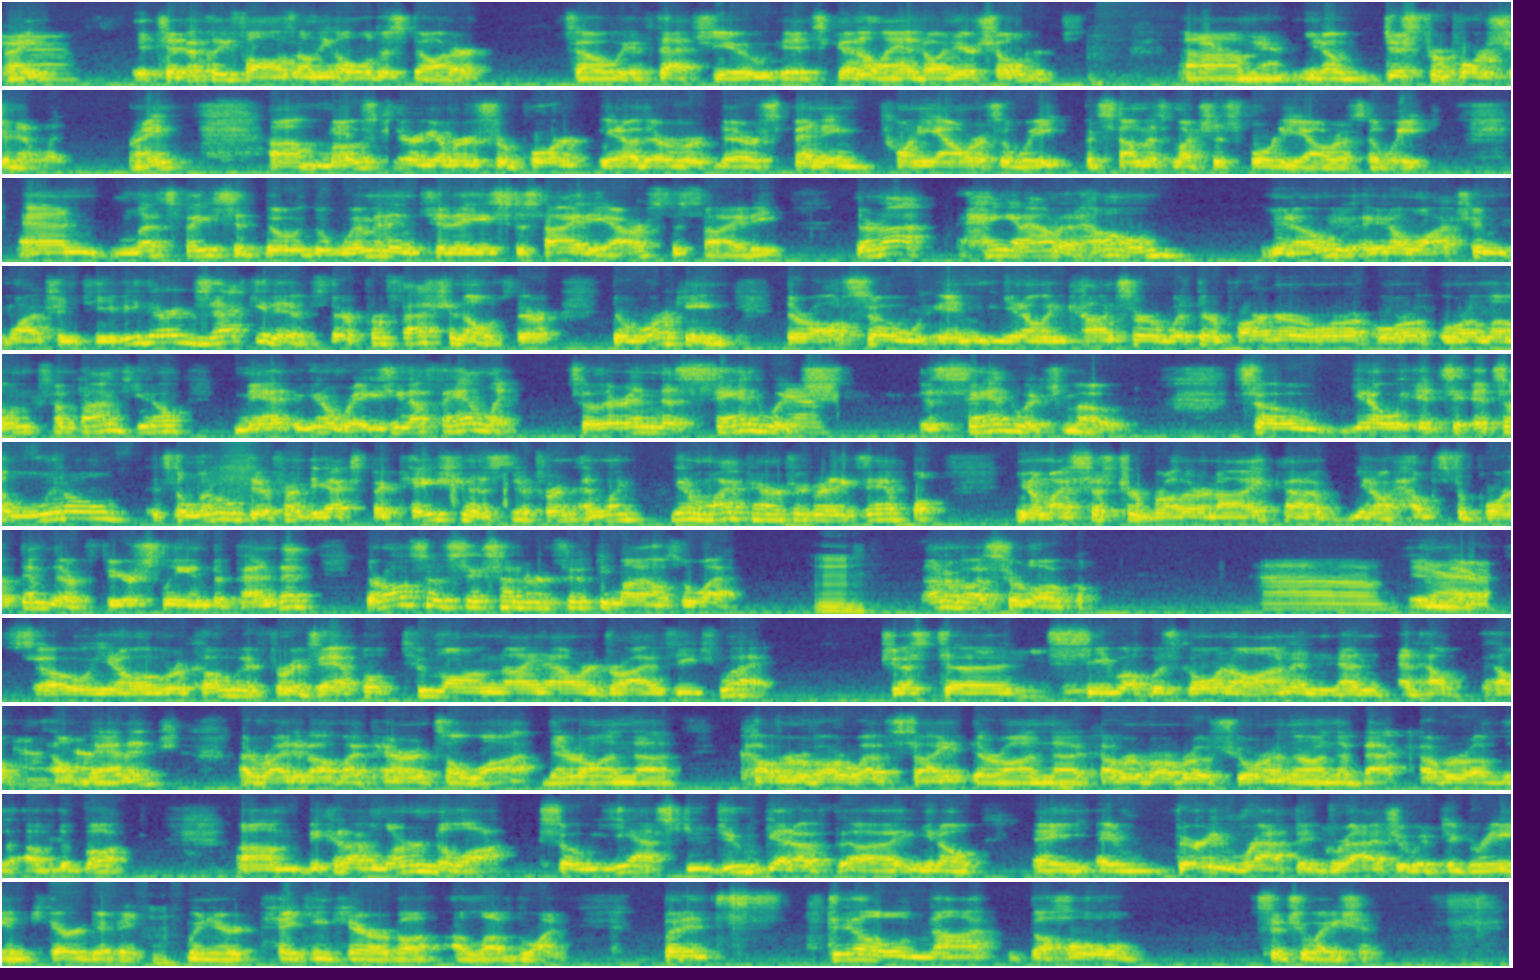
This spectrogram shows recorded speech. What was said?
right? It typically falls on the oldest daughter. So if that's you, it's going to land on your shoulders, um, yeah, yeah. you know, disproportionately, right? Um, most caregivers report, you know, they're they're spending 20 hours a week, but some as much as 40 hours a week. And let's face it, the, the women in today's society, our society, they're not hanging out at home you know, you know, watching watching TV. They're executives. They're professionals. They're they're working. They're also in you know in concert with their partner or or, or alone. Sometimes you know, man, you know, raising a family. So they're in this sandwich yeah. this sandwich mode. So you know, it's it's a little it's a little different. The expectation is different. And like you know, my parents are a great example. You know, my sister, brother, and I kind of you know help support them. They're fiercely independent. They're also 650 miles away. Mm. None of us are local. Oh, in yeah. there. So, you know, over COVID, for example, two long nine hour drives each way just to mm-hmm. see what was going on and, and, and help help yeah, help yeah. manage. I write about my parents a lot. They're on the cover of our website, they're on the cover of our brochure, and they're on the back cover of the, of the book. Um, because I've learned a lot. So yes, you do get a uh, you know a, a very rapid graduate degree in caregiving mm-hmm. when you're taking care of a, a loved one, but it's still not the whole situation.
